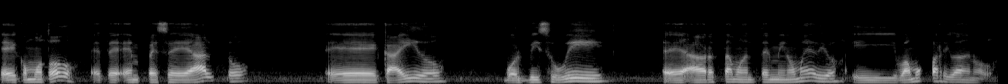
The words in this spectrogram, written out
eh, como todo, este, empecé alto, eh, caído, volví a subir, eh, ahora estamos en término medio y vamos para arriba de nuevo.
